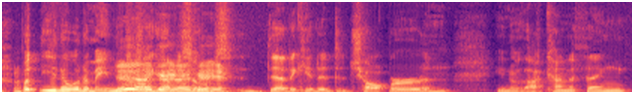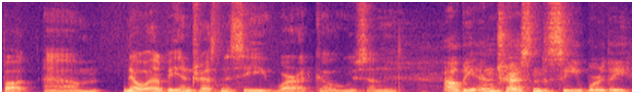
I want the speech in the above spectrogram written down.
but you know what I mean. Yeah, There's I like get it, I get episodes dedicated to Chopper and you know that kind of thing. But um, no, it'll be interesting to see where it goes and. I'll be interesting to see where they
